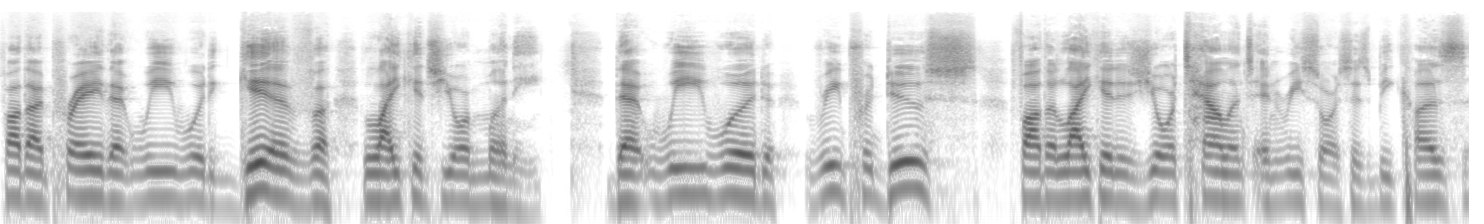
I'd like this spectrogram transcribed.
Father, I pray that we would give like it's your money that we would reproduce, Father, like it is your talent and resources because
